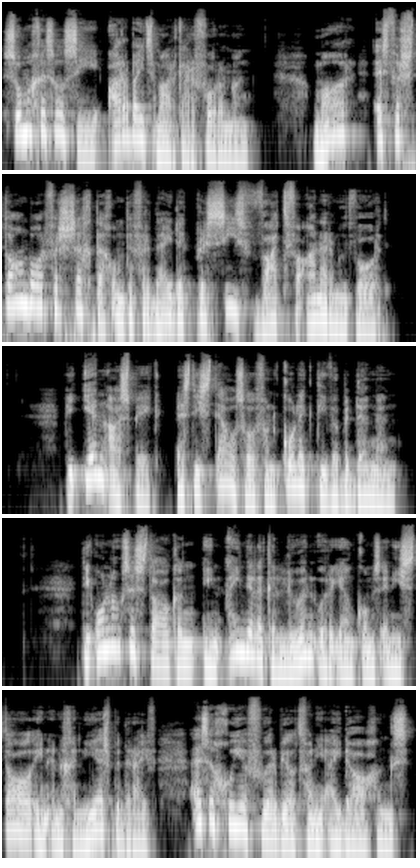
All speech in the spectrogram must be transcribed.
Sommige sal sê arbeidsmarkhervorming maar is verstaanbaar versigtig om te verduidelik presies wat verander moet word. Die een aspek is die stelsel van kollektiewe bedinging. Die onlangse staking en eindelike loonooreenkoms in die staal- en ingenieursbedryf is 'n goeie voorbeeld van die uitdagings.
